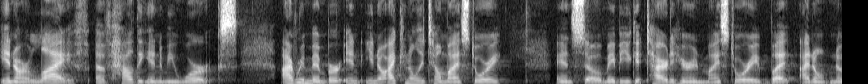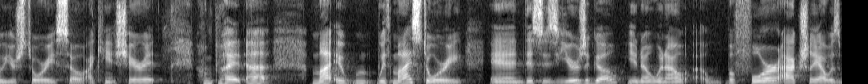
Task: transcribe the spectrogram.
in our life of how the enemy works, I remember, and you know, I can only tell my story. And so maybe you get tired of hearing my story, but I don't know your story, so I can't share it. but uh, my with my story, and this is years ago, you know, when I before actually I was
